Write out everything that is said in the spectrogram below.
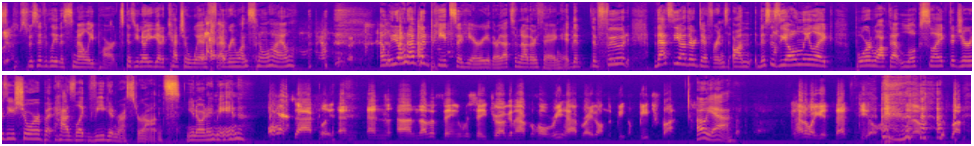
Yeah. specifically the smelly parts because you know you get to catch a whiff every once in a while. and we don't have good pizza here either. That's another thing. The the food that's the other difference. On this is the only like boardwalk that looks like the Jersey Shore but has like vegan restaurants. You know what I mean? Exactly. And and uh, another thing was a drug and alcohol rehab right on the be- beachfront. Oh yeah. How do I get that deal? You know, good luck.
